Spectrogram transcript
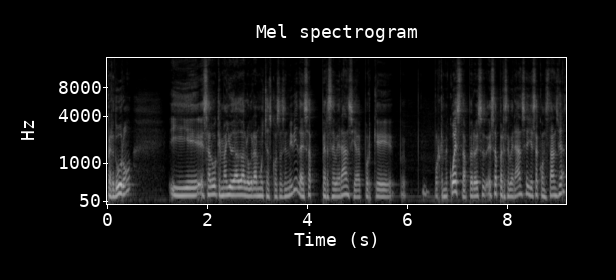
perduro. Y es algo que me ha ayudado a lograr muchas cosas en mi vida, esa perseverancia, porque, porque me cuesta, pero esa perseverancia y esa constancia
